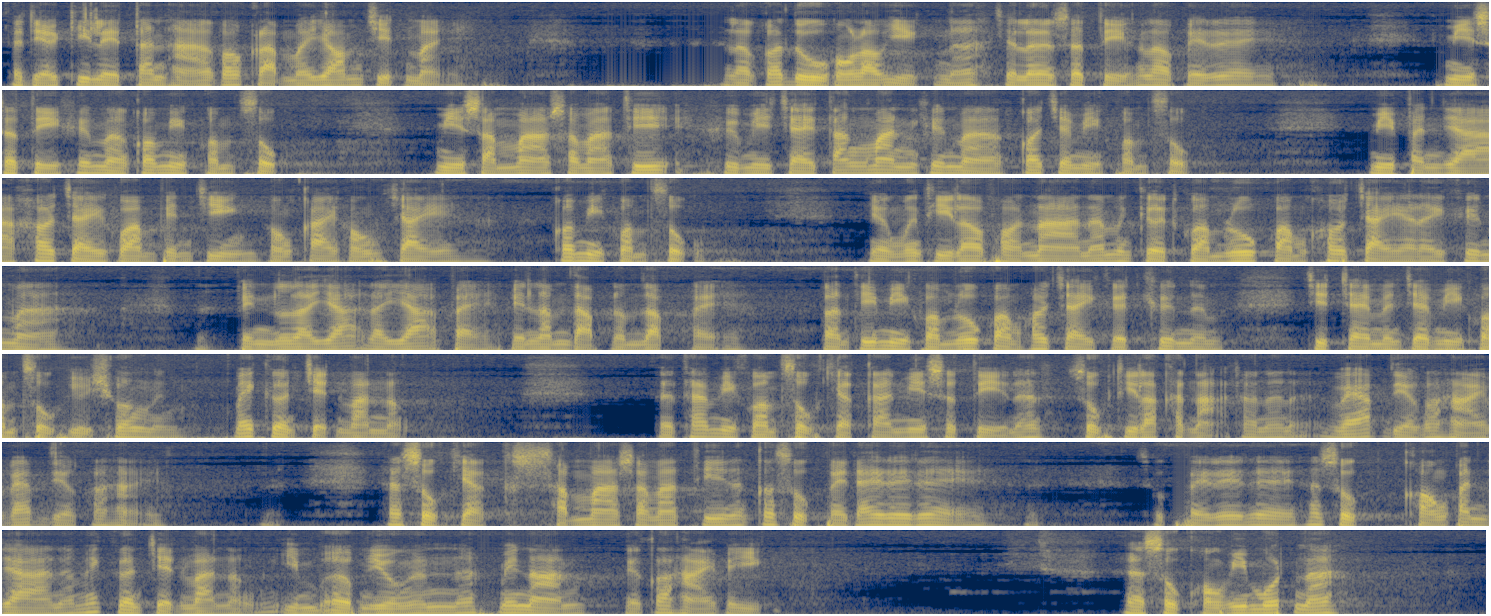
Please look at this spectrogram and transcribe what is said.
แต่เดี๋ยวกิเลสตัณหาก็กลับมาย้อมจิตใหม่เราก็ดูของเราอีกนะเจริญสติของเราไปเรื่อยมีสติขึ้นมาก็มีความสุข มีสัมมาสมาธิคือมีใจตั้งมั่นขึ้นมาก็จะมีความสุข มีปัญญาเข้าใจความเป็นจริงของกายของใจ ก็มีความสุข อย่างบางทีเราภาวนานะมันเกิดความรู้ความเข้าใจอะไรขึ้นมา เป็นระยะระยะไป เป็นลำดับลำดับไป ตอนที่มีความรู้ความเข้าใจเกิดขึ้นนะจิตใจมันจะมีความสุขอยู่ช่วงหนึ่งไม่เกินเจ็ดวันหรอก แต่ถ้ามีความสุขจากการมีสตินะสุขทีละขณะเท่านั้นนะแวบเดียวก็หายแวบเดียวก็หาย ถ้าสุขจากสัมมาสมาธินั้นก็สุขไปได้เรื่อยๆสุขไปเรื่อยๆถ้าสุขของปัญญานะไม่เกินเจ็ดวันอิ่มเอิบอยู่งั้นนะไม่นานเดี๋ยวก็หายไปอีก สุขของวิมุตตินะ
